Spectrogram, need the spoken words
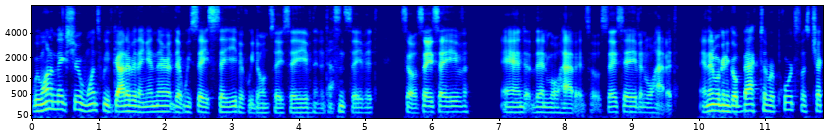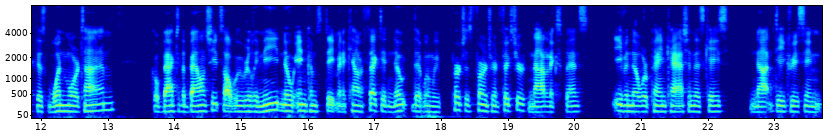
we want to make sure once we've got everything in there that we say save. If we don't say save, then it doesn't save it. So say save, and then we'll have it. So say save and we'll have it. And then we're going to go back to reports. Let's check this one more time. Go back to the balance sheets, all we really need. No income statement account affected. Note that when we purchase furniture and fixture, not an expense, even though we're paying cash in this case, not decreasing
